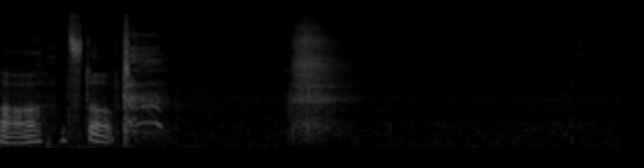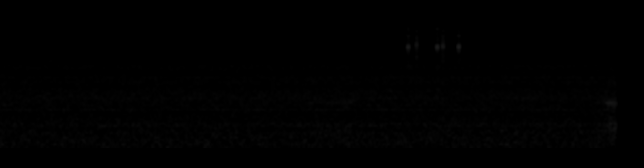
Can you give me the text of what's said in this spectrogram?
Aw, it stopped.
